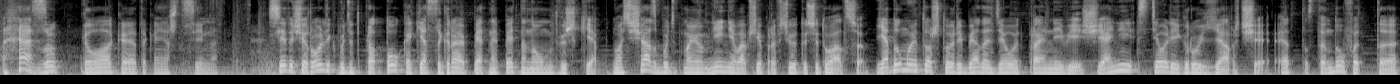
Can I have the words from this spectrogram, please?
Звук глока это, конечно, сильно. Следующий ролик будет про то, как я сыграю 5 на 5 на новом движке. Ну а сейчас будет мое мнение вообще про всю эту ситуацию. Я думаю то, что ребята делают правильные вещи. И они сделали игру ярче. Это стендов, это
